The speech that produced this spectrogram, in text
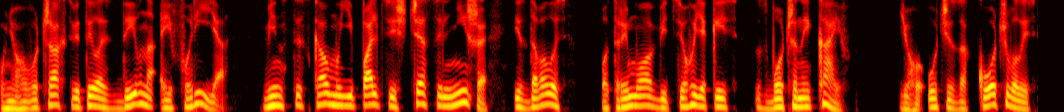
У нього в очах світилась дивна ейфорія. Він стискав мої пальці ще сильніше і, здавалось, отримував від цього якийсь збочений кайф. Його очі закочувались,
